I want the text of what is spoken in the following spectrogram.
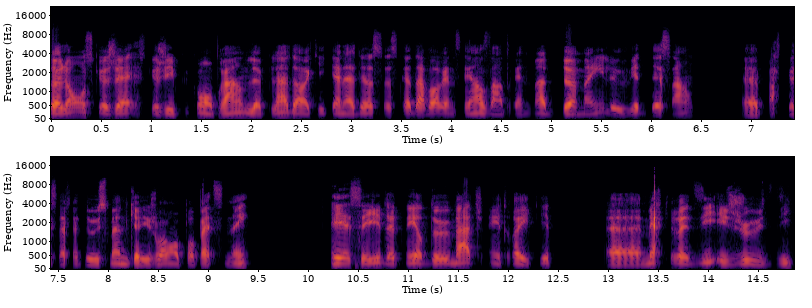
Selon ce que j'ai pu comprendre, le plan de Hockey Canada, ce serait d'avoir une séance d'entraînement demain, le 8 décembre, parce que ça fait deux semaines que les joueurs n'ont pas patiné et essayer de tenir deux matchs intra-équipe euh, mercredi et jeudi,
